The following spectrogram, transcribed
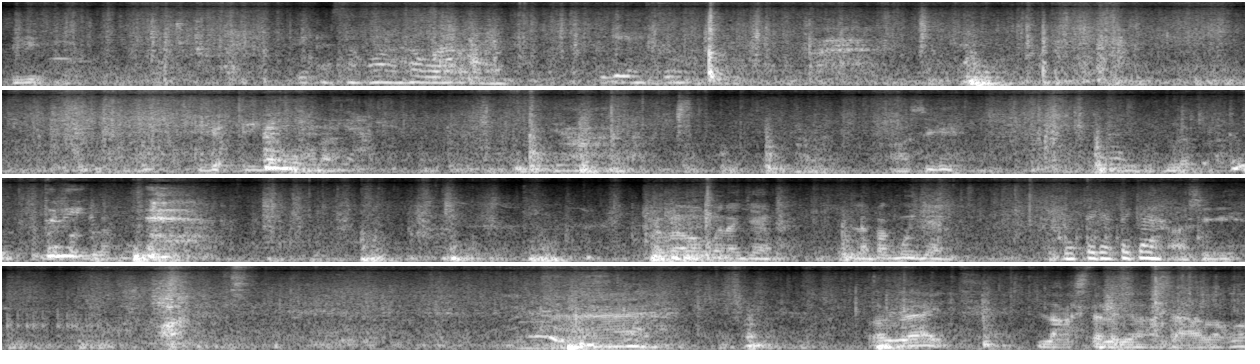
Sige. Bikas ako ang hawakan. Sige, go. Higa, higa muna. Yan. Ah, sige. Dali. Labag mo muna dyan. Labag mo dyan. Teka, teka, teka. Ah, sige. Ah. Alright. Lakas talaga ng asawa ko.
